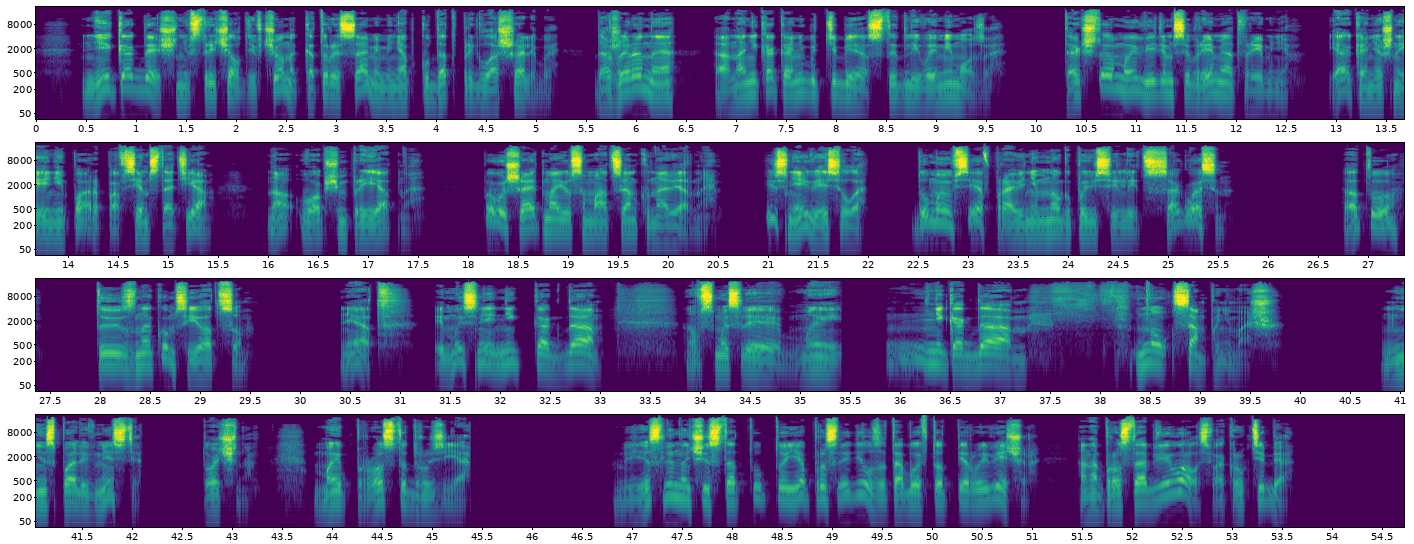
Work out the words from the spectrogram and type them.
Никогда еще не встречал девчонок, которые сами меня куда-то приглашали бы. Даже Рене, она не какая-нибудь тебе стыдливая мимоза. Так что мы видимся время от времени. Я, конечно, ей не пара по всем статьям, но, в общем, приятно. Повышает мою самооценку, наверное. И с ней весело. Думаю, все вправе немного повеселиться, согласен? А то... Ты знаком с ее отцом? Нет, и мы с ней никогда... Ну, в смысле, мы никогда... Ну, сам понимаешь. Не спали вместе? Точно. Мы просто друзья. Если на чистоту, то я проследил за тобой в тот первый вечер. Она просто обвивалась вокруг тебя.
